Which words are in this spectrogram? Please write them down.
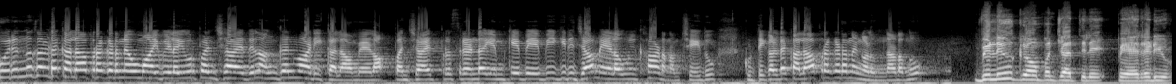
കുട്ടികളുടെ കലാപ്രകടനവുമായി വിളയൂർ പഞ്ചായത്തിൽ അംഗൻവാടി കലാമേള. Panchayat president M K Baby Girija മേള ഉദ്ഘാടനം ചെയ്തു. കുട്ടികളുടെ കലാപ്രകടനങ്ങളും നടന്നു. വിളയൂർ ഗ്രാമപഞ്ചായത്തിലെ പേരടിയൂർ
